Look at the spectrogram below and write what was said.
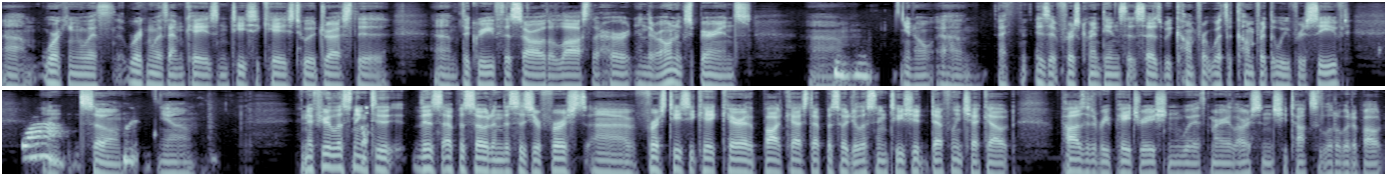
um, working with working with MKs and TCKs to address the um, the grief, the sorrow, the loss, the hurt in their own experience. Um, mm-hmm. You know, um, th- is it First Corinthians that says we comfort with the comfort that we've received? Wow. And so, yeah. And if you're listening to this episode and this is your first uh, first TCK Care the podcast episode you're listening to, you should definitely check out positive repatriation with Mary Larson, she talks a little bit about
